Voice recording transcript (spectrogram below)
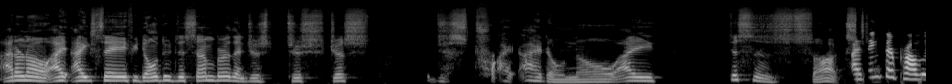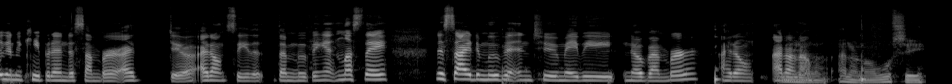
I don't know. I I say if you don't do December, then just just just just try. I don't know. I this is sucks. I think they're probably going to keep it in December. I do. I don't see that them moving it unless they decide to move it into maybe November. I don't. I don't know. I don't know. We'll see.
